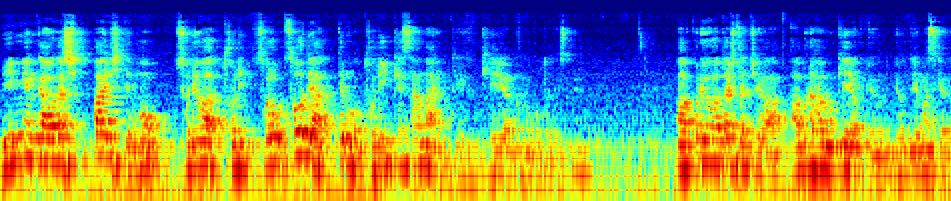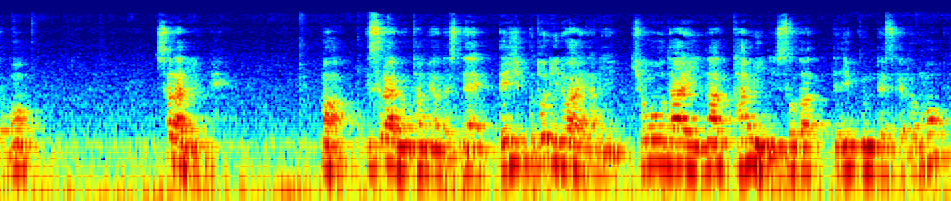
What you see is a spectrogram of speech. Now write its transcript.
人間側が失敗してもそれは取りそうであっても取り消さないという契約のことですね、あ、これを私たちはアブラハム契約と呼んでいますけれどもさらにまあ、イスラエルの民はですねエジプトにいる間に強大な民に育っていくんですけども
